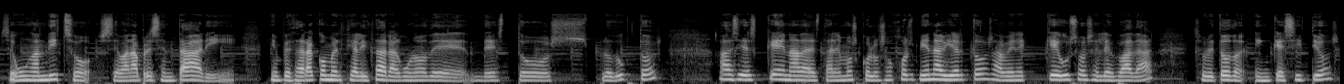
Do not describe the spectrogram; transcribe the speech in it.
según han dicho, se van a presentar y, empezar a comercializar algunos de, de estos productos. Así es que nada, estaremos con los ojos bien abiertos a ver qué uso se les va a dar, sobre todo en qué sitios.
